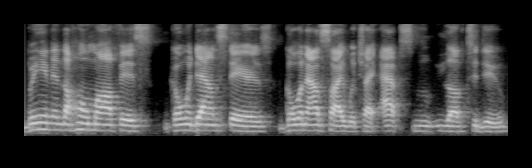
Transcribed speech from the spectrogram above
being in the home office, going downstairs, going outside, which I absolutely love to do.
